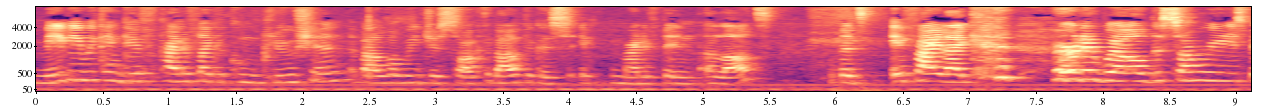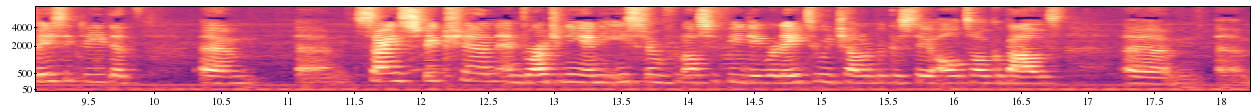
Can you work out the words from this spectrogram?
maybe we can give kind of like a conclusion about what we just talked about because it might have been a lot but if i like heard it well the summary is basically that um, um, science fiction, androgyny, and Eastern philosophy they relate to each other because they all talk about um, um,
